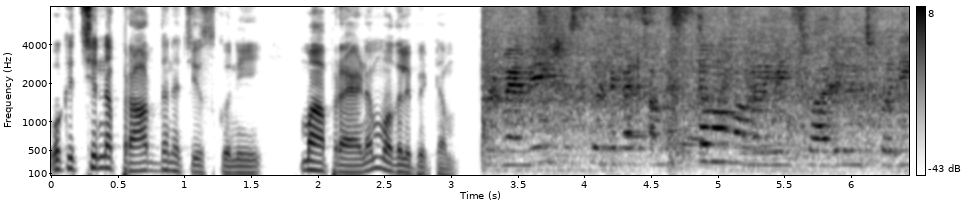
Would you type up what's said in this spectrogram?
ఒక చిన్న ప్రార్థన చేసుకుని మా ప్రయాణం మొదలుపెట్టాం. మేమే మమ్మల్ని స్వాధీనించుకొని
